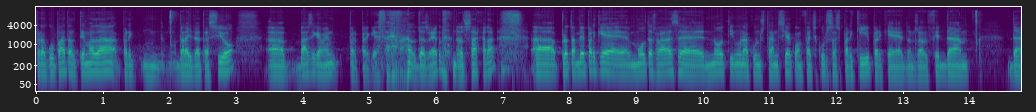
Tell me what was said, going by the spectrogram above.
preocupat el tema de, de la hidratació, eh, bàsicament per, perquè estem al desert del Sàhara, eh, però també perquè moltes vegades eh, no tinc una constància quan faig curses per aquí, perquè doncs, el fet de, de,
